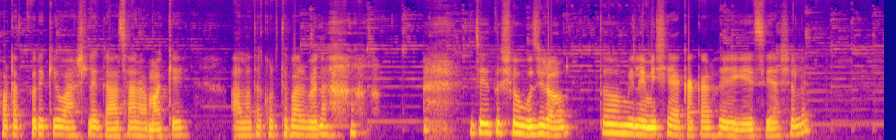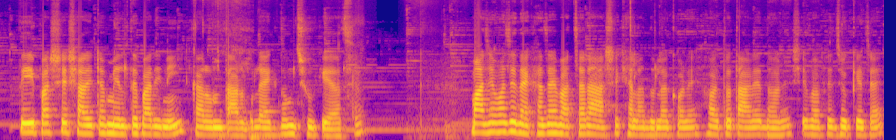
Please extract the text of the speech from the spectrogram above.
হঠাৎ করে কেউ আসলে গাছ আর আমাকে আলাদা করতে পারবে না। যেহেতু সবুজ রং তো মিলেমিশে একাকার হয়ে গিয়েছি আসলে। তো এই পাশে শাড়িটা মেলতে পারিনি, কারণ তারগুলো একদম ঝুঁকে আছে। মাঝে মাঝে দেখা যায় বাচ্চারা আসে, খেলাধুলা করে, হয়তো তারে ধরে, সেভাবে ঝুঁকে যায়।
